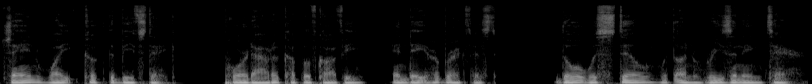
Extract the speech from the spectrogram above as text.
Jane White cooked the beefsteak, poured out a cup of coffee, and ate her breakfast, though it was still with unreasoning terror.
